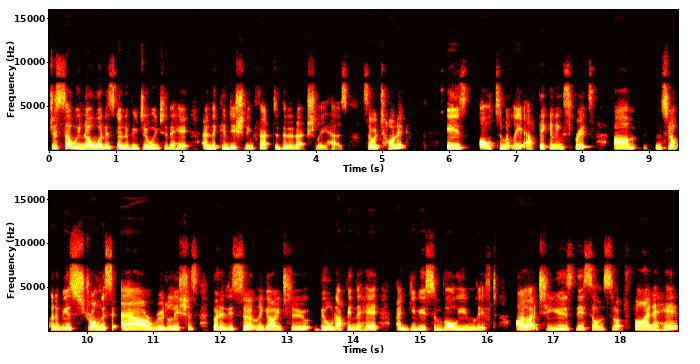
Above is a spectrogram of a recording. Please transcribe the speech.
just so we know what it's going to be doing to the hair and the conditioning factor that it actually has. So Atonic is ultimately our thickening spritz. Um, it's not going to be as strong as our Rootalicious, but it is certainly going to build up in the hair and give you some volume lift. I like to use this on sort of finer hair,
